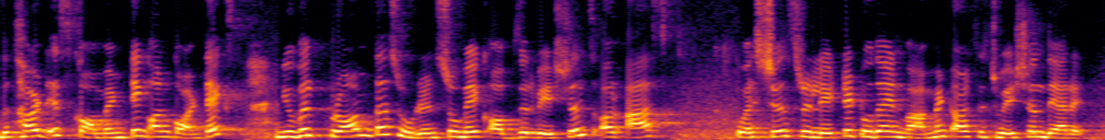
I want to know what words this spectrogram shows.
The third is commenting on context. You will prompt the students to make observations or ask questions related to the environment or situation they are in.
